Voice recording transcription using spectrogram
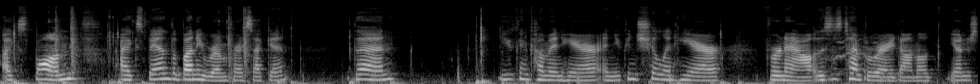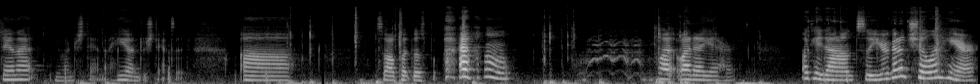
I expand, I expand the bunny room for a second. Then you can come in here and you can chill in here for now. This is temporary, Donald. You understand that? You understand that. He understands it. Uh, so I'll put those. Why, why did I get hurt? Okay, Donald. So you're gonna chill in here.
